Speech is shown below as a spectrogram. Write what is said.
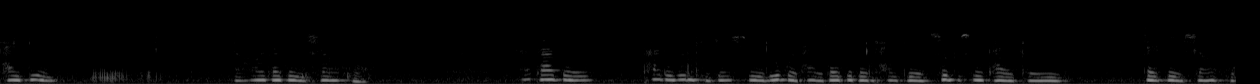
开店，然后在这里生活。他的他的问题就是，如果他也在这边开店，是不是他也可以在这里生活？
